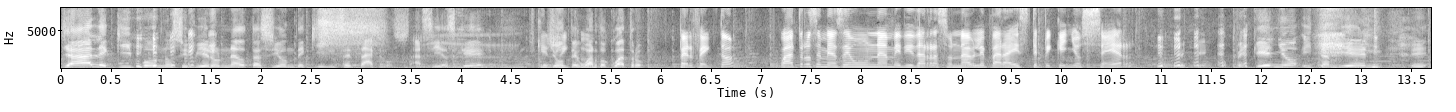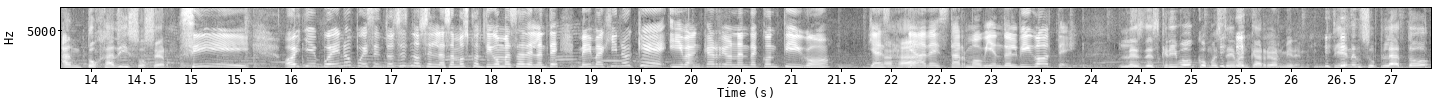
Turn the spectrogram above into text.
Ya al equipo nos sirvieron una dotación de 15 tacos, así es que Qué yo te guardo cuatro. Perfecto. Cuatro se me hace una medida razonable para este pequeño ser. Peque- pequeño y también eh, antojadizo ser. Sí. Oye, bueno, pues entonces nos enlazamos contigo más adelante. Me imagino que Iván Carrión anda contigo. Ya, Ajá. ya de estar moviendo el bigote. Les describo cómo está Iván Carreón, miren. Tienen su plato,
